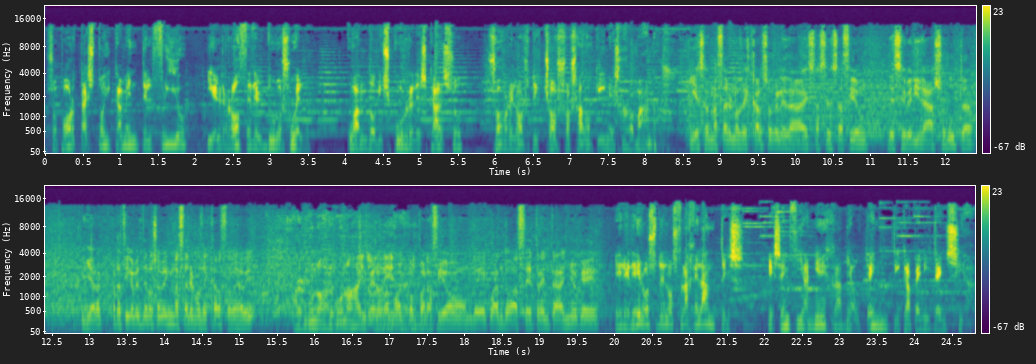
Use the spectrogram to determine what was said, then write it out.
soporta estoicamente el frío y el roce del duro suelo, cuando discurre descalzo sobre los dichosos adoquines romanos. Y esos nazarenos descalzos que le da esa sensación de severidad absoluta. Y ya prácticamente no se ven nazarenos descalzos, ¿eh, Javier? Algunos, algunos hay Pero todavía, vamos, en ¿eh? comparación de cuando hace 30 años que Herederos de los flagelantes, esencia añeja de auténtica penitencia.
